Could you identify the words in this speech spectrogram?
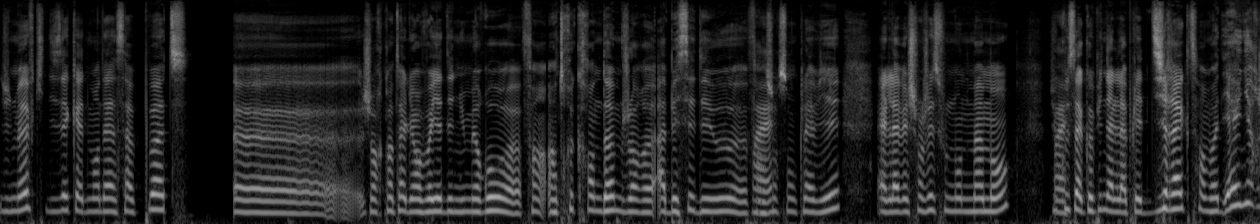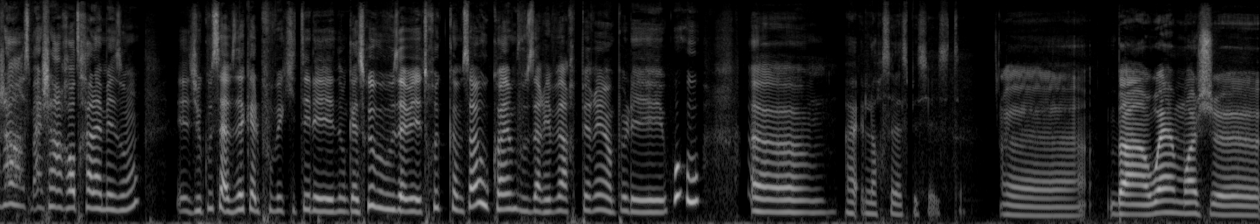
d'une meuf qui disait qu'elle demandait à sa pote, euh, genre quand elle lui envoyait des numéros, enfin un truc random, genre ABCDE, Ouais. sur son clavier, elle l'avait changé sous le nom de maman. Du Ouais. coup, sa copine, elle l'appelait direct en mode il y a une urgence, machin, rentre à la maison. Et du coup, ça faisait qu'elle pouvait quitter les. Donc, est-ce que vous, vous avez des trucs comme ça ou quand même vous arrivez à repérer un peu les. Wouhou Ouais, Laure, c'est la spécialiste. Euh, ben ouais, moi je.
